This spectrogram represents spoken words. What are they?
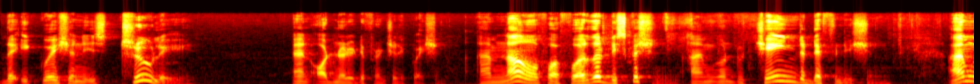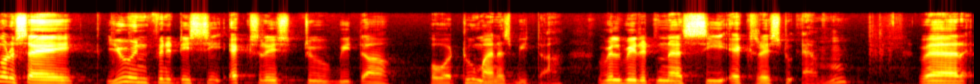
the equation is truly an ordinary differential equation. I am now for further discussion, I am going to change the definition. I am going to say u infinity c x raised to beta over 2 minus beta will be written as c x raised to m, where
